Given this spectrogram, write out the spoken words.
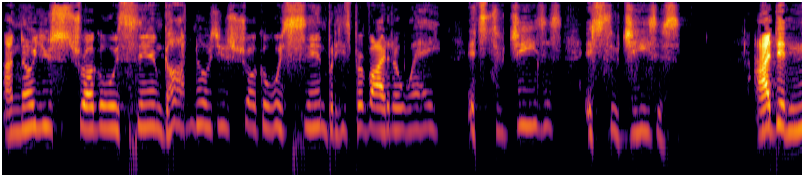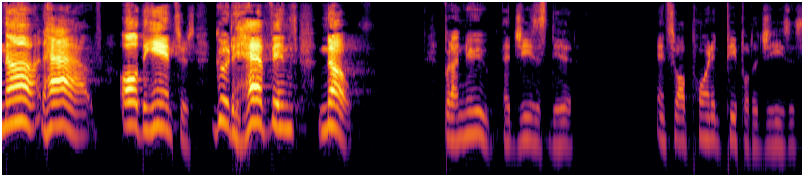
I know you struggle with sin. God knows you struggle with sin, but He's provided a way. It's through Jesus. It's through Jesus. I did not have all the answers. Good heavens, no. But I knew that Jesus did. And so I pointed people to Jesus.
